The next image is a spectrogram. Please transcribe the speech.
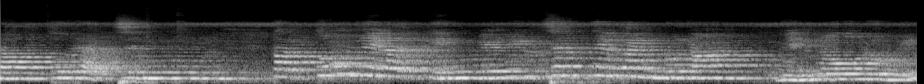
ഗോവിന്ദാതുരച്ഛൻ തത്വം വിളക്കിൻ വെളിച്ചത്തിൽ കണ്ടു ഞാൻ എന്നോടുമിൻ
